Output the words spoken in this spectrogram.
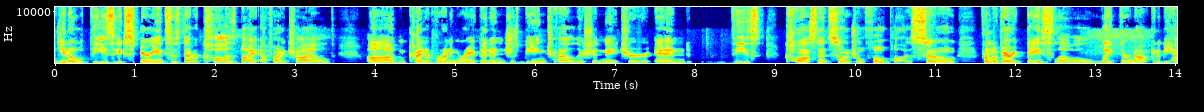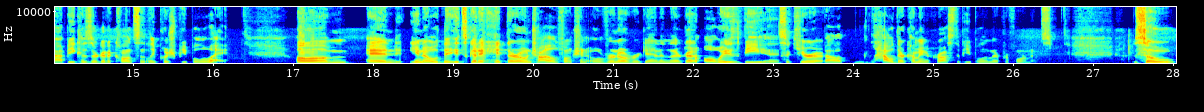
you know, these experiences that are caused by FI child, um, kind of running rampant and just being childish in nature, and these constant social faux pas. So from a very base level, like they're not going to be happy because they're going to constantly push people away. Um, and you know it's going to hit their own child function over and over again and they're going to always be insecure about how they're coming across to people in their performance so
